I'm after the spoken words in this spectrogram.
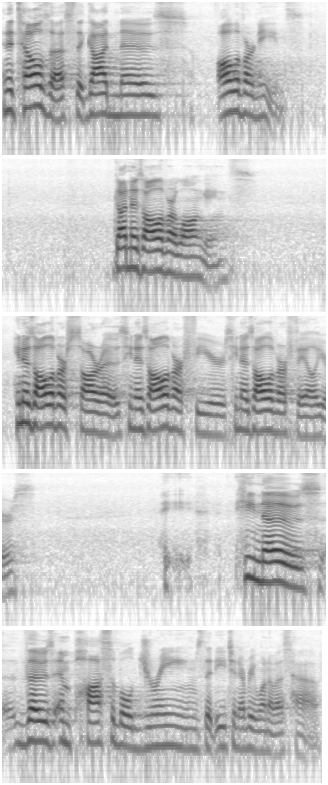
And it tells us that God knows all of our needs. God knows all of our longings. He knows all of our sorrows. He knows all of our fears. He knows all of our failures. He, he knows those impossible dreams that each and every one of us have.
